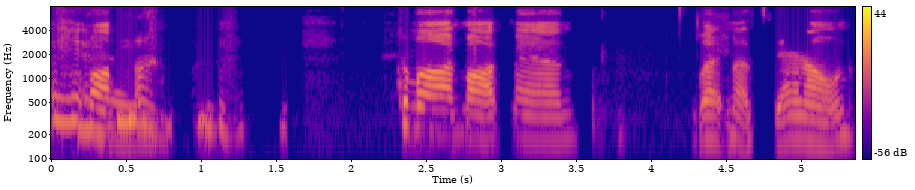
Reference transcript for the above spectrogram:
come on. come on, Mothman. Letting us down.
